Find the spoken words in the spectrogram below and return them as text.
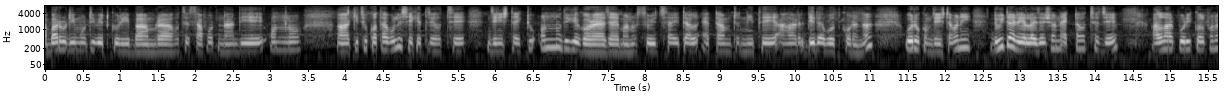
আবারও ডিমোটিভেট করি বা আমরা হচ্ছে সাপোর্ট না দিয়ে অন্য কিছু কথা বলি, সেক্ষেত্রে হচ্ছে জিনিসটা একটু অন্য দিকে গড়ায়া যায়। মানুষ সুইসাইডাল অ্যাটাম্পট নিতে আর দ্বিধাবোধ করে না। ওই রকম জিনিসটা। মানে দুইটা রিয়েলাইজেশন একটা হচ্ছে যে, আল্লাহর পরিকল্পনা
